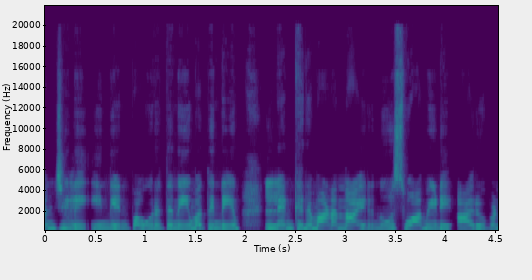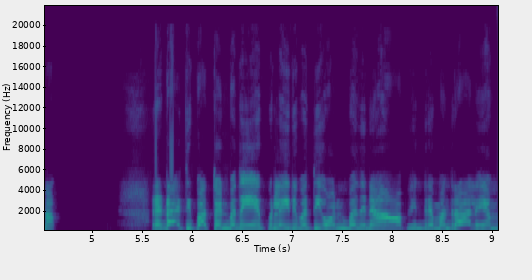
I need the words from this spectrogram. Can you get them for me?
അഞ്ചിലെ ഇന്ത്യൻ പൗരത്വ നിയമത്തിന്റെയും ലംഘനമാണെന്നായിരുന്നു സ്വാമിയുടെ ആരോപണം. രണ്ടായിരത്തി പത്തൊൻപത് ഏപ്രിൽ ഇരുപത്തി ഒൻപതിന് ആഭ്യന്തര മന്ത്രാലയം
